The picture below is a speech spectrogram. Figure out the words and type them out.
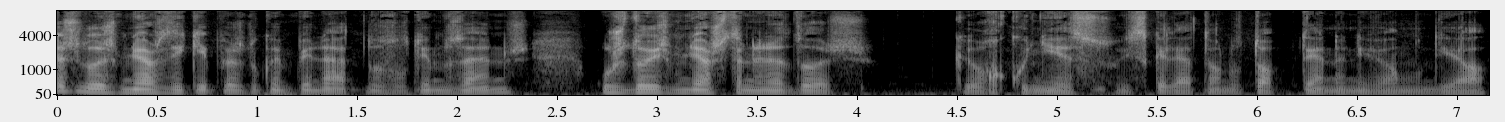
as duas melhores equipas do campeonato dos últimos anos, os dois melhores treinadores que eu reconheço e se calhar estão no top 10 a nível mundial,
